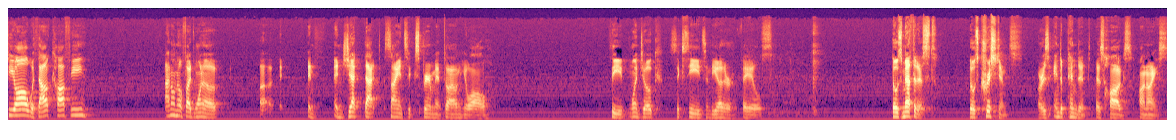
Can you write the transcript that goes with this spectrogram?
to y'all without coffee, I don't know if I'd want to inject that science experiment on you all. See, one joke succeeds and the other fails. Those Methodists, those Christians, are as independent as hogs on ice.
